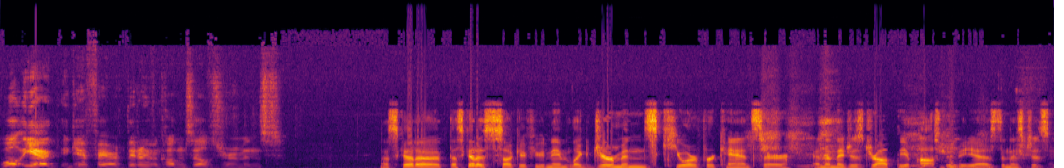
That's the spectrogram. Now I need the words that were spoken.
Well, yeah, yeah, fair. They don't even call themselves Germans. That's gotta that's gotta suck if you name it like German's cure for cancer, and then they just drop the apostrophe s, and it's just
